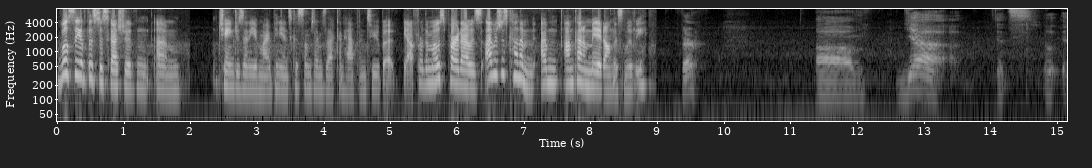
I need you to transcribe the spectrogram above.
we'll see if this discussion um changes any of my opinions because sometimes that can happen too but yeah for the most part i was i was just kind of i'm i'm kind of mid on this movie Fair. Um, yeah, it's it,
